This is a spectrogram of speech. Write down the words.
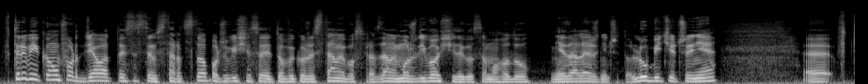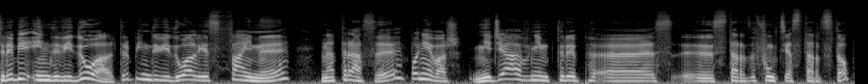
W trybie Comfort działa tutaj system start-stop. Oczywiście sobie to wykorzystamy, bo sprawdzamy możliwości tego samochodu, niezależnie czy to lubicie, czy nie. E, W trybie indywidual, tryb indywidual jest fajny na trasy, ponieważ nie działa w nim tryb e, e, start, funkcja start-stop,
